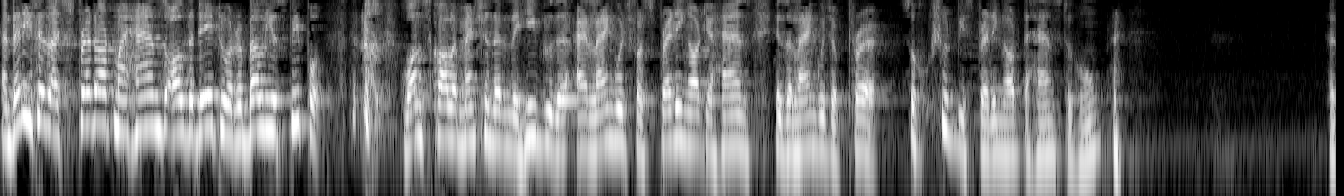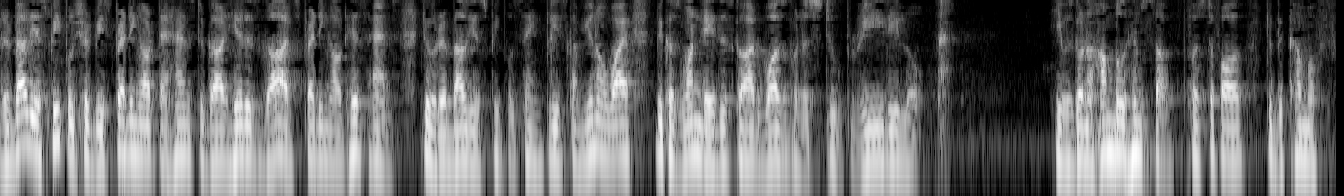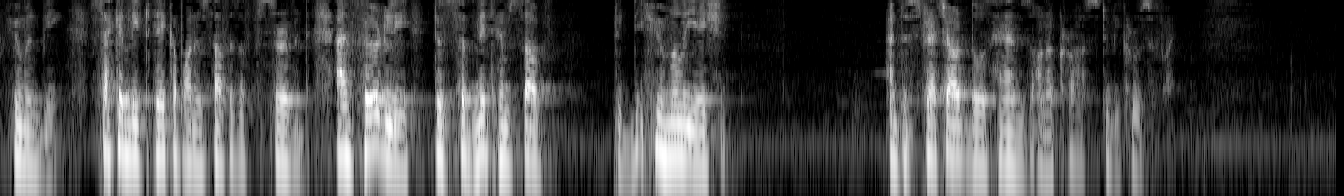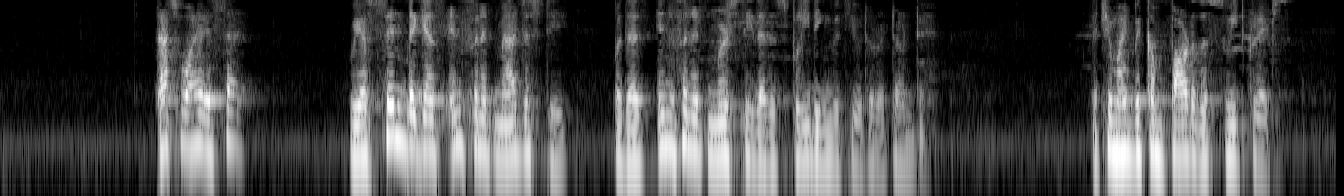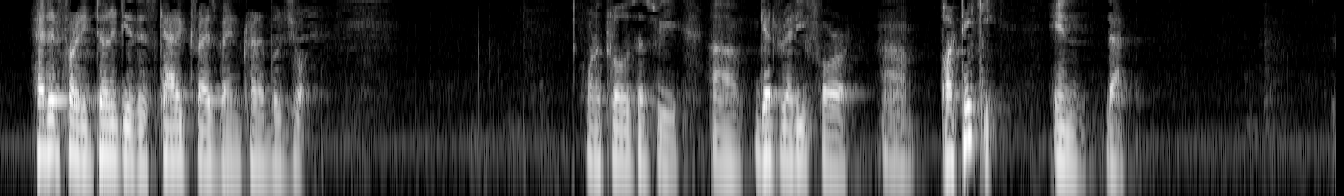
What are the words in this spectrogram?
And then he says, I spread out my hands all the day to a rebellious people. One scholar mentioned that in the Hebrew, the language for spreading out your hands is a language of prayer. So who should be spreading out the hands to whom? the rebellious people should be spreading out their hands to God. Here is God spreading out his hands to rebellious people saying, please come. You know why? Because one day this God was going to stoop really low. He was going to humble himself, first of all, to become a human being. Secondly, to take upon himself as a servant. And thirdly, to submit himself to humiliation. And to stretch out those hands on a cross to be crucified. That's why I said, we have sinned against infinite majesty, but there's infinite mercy that is pleading with you to return to Him. That you might become part of the sweet grapes headed for an eternity that is characterized by incredible joy. I want to close as we uh, get ready for uh, partaking in that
